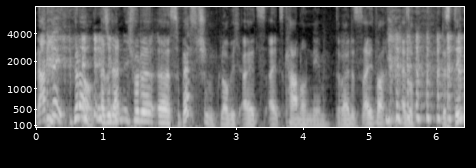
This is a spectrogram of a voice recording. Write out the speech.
Ah, nee, genau. Also dann, ich würde äh, Sebastian, glaube ich, als, als Kanon nehmen. Weil das ist einfach, also das Ding,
